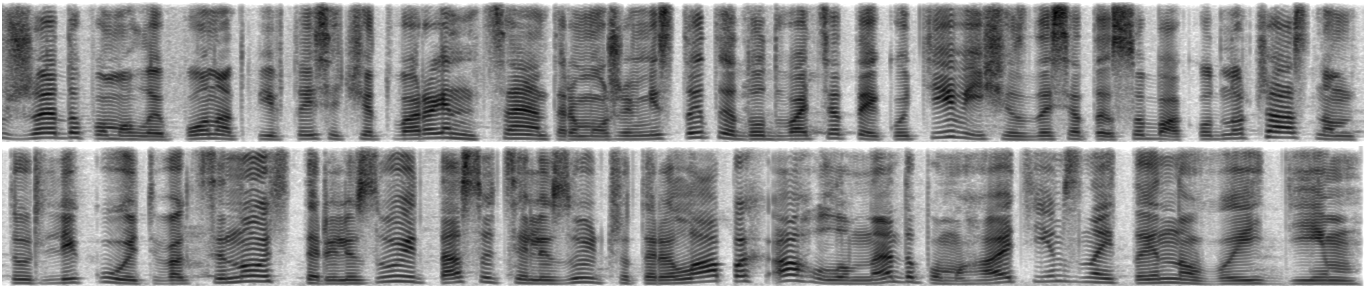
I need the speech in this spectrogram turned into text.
вже допомогли понад півтисячі тварин. Центр може вмістити до 20 котів і 60 собак одночасно. Тут лікують, вакцинують, стерилізують та соціалізують чотирилапих, а головне допомагають їм знайти новий дім.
